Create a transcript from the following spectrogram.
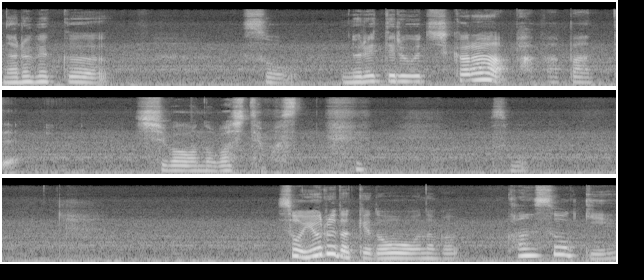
なるべくそう濡れてるうちからパパパってシワを伸ばしてます。そう。そう夜だけどなんか乾燥機？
